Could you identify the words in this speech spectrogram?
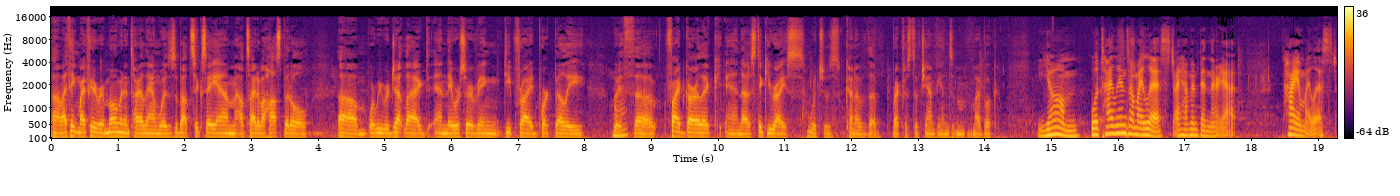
Um, I think my favorite moment in Thailand was about 6 a.m. outside of a hospital um, where we were jet lagged, and they were serving deep fried pork belly with uh, fried garlic and uh, sticky rice, which was kind of the breakfast of champions in my book. Yum. Well, Thailand's on my list. I haven't been there yet. High on my list.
